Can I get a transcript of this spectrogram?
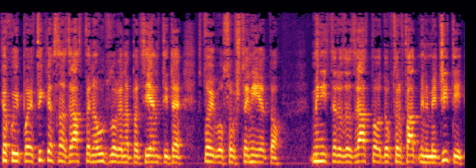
како и поефикасна здравствена услуга на пациентите, стои во сообщението. Министерот за здравство доктор Фатмир Меджити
